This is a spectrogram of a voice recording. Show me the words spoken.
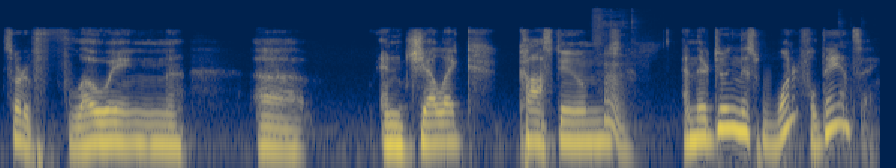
sort of flowing, uh, angelic costumes, and they're doing this wonderful dancing.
